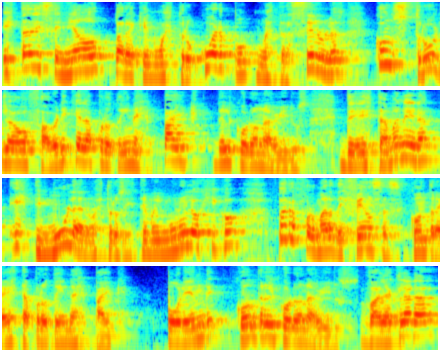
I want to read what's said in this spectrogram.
está diseñado para que nuestro cuerpo, nuestras células, construya o fabrique la proteína spike del coronavirus. De esta manera, estimula nuestro sistema inmunológico para formar defensas contra esta proteína spike por ende contra el coronavirus. Vale aclarar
